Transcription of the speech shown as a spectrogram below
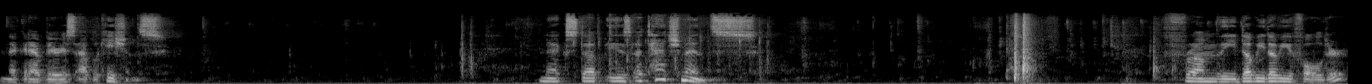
And that could have various applications. Next up is attachments. From the WW folder,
